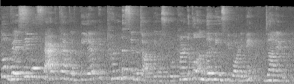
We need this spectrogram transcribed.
तो वैसे वो फैट क्या करती है कि ठंड से बचाती है उसको, ठंड को अंदर नहीं उसकी बॉडी में जाने देती।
